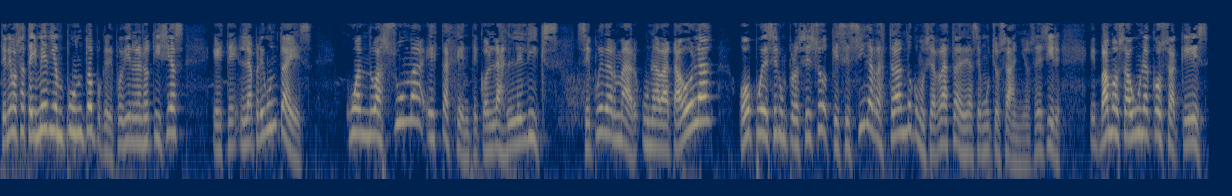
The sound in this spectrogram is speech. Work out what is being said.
tenemos hasta y media en punto, porque después vienen las noticias, este, la pregunta es, cuando asuma esta gente con las LELIX, ¿se puede armar una bataola o puede ser un proceso que se siga arrastrando como se arrastra desde hace muchos años. Es decir, eh, vamos a una cosa que es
